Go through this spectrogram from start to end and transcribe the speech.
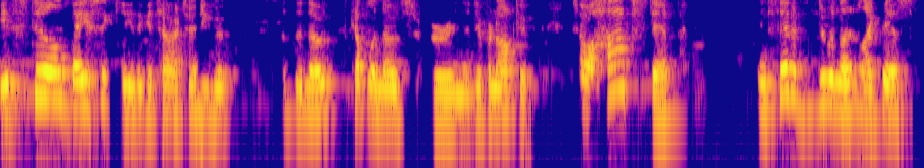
it's still basically the guitar tuning, but the note, a couple of notes are in a different octave. So a half step, instead of doing it like this,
